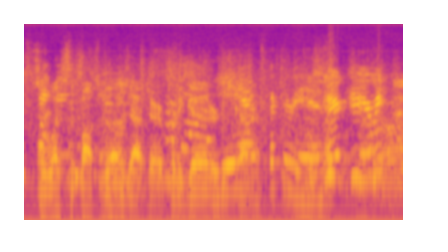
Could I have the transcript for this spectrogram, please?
So what's the possibilities out there? Pretty good or just Yeah, kind of? expect there is. Eric, do you hear me? Well,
